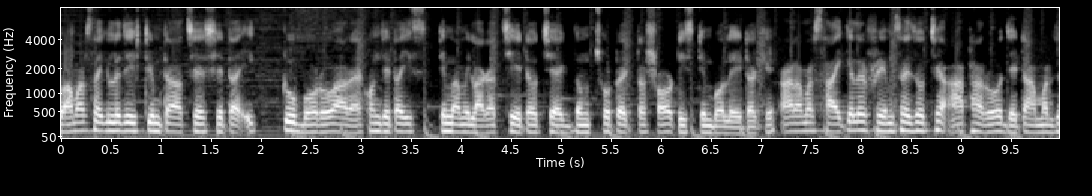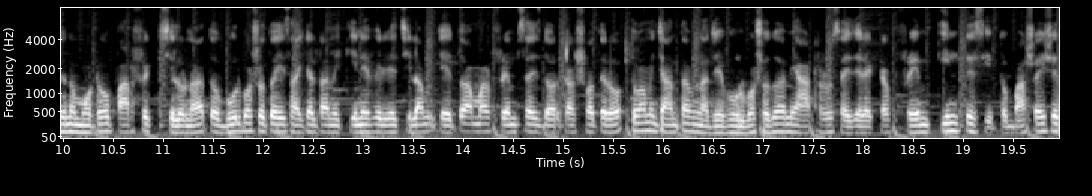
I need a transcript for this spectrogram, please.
তো আমার সাইকেলে যে স্টিমটা আছে, সেটা একটু বড়, আর এখন যেটা স্টিম আমি লাগাচ্ছি, এটা হচ্ছে একদম ছোট একটা শর্ট স্টিম বলে এটাকে। আর আমার সাইকেলের ফ্রেম সাইজ হচ্ছে আঠারো, যেটা আমার জন্য মোটেও পারফেক্ট ছিল না। তো ভুলবশত এই সাইকেলটা আমি কিনে ফেলেছিলাম, যেহেতু আমার ফ্রেম সাইজ দরকার সতেরো। তো আমি জানতাম না যে ভুলবশত আমি আঠারো সাইজের একটা ফ্রেম কিনতেছি। তো বাসায় এসে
